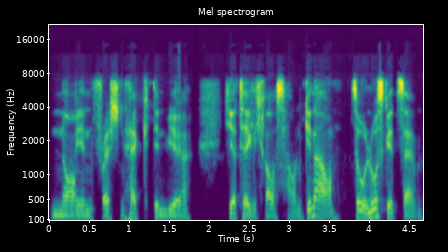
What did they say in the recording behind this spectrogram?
neuen, freshen Hack, den wir hier täglich raushauen. Genau. So, los geht's, Sam.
